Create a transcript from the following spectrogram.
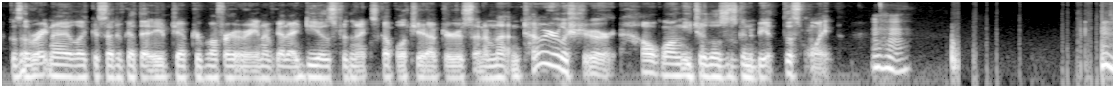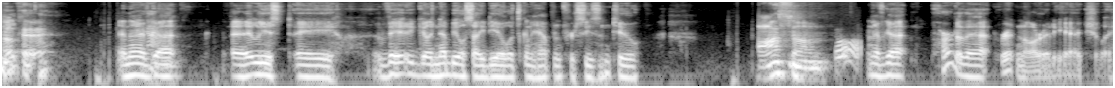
Because right now, like I said, I've got that eight chapter buffer, and I've got ideas for the next couple of chapters, and I'm not entirely sure how long each of those is going to be at this point. hmm okay. And then I've got at least a vague, a nebulous idea what's going to happen for season two, Awesome. and I've got part of that written already, actually.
